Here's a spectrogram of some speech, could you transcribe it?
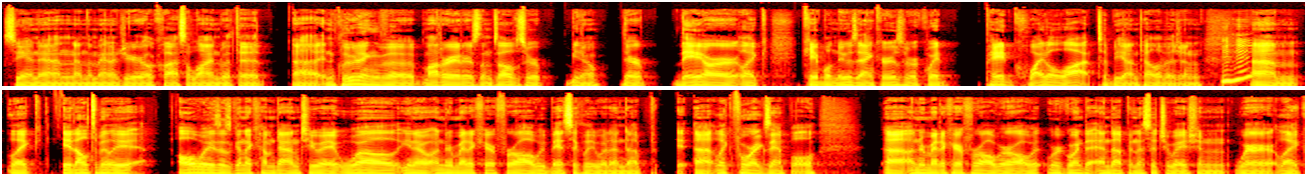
CNN, and the managerial class aligned with it, uh, including the moderators themselves, who are, you know, they're they are like cable news anchors who are quite paid quite a lot to be on television. Um, like it ultimately always is going to come down to a well, you know, under Medicare for all, we basically would end up, uh, like for example, uh, under Medicare for all, we're all we're going to end up in a situation where like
